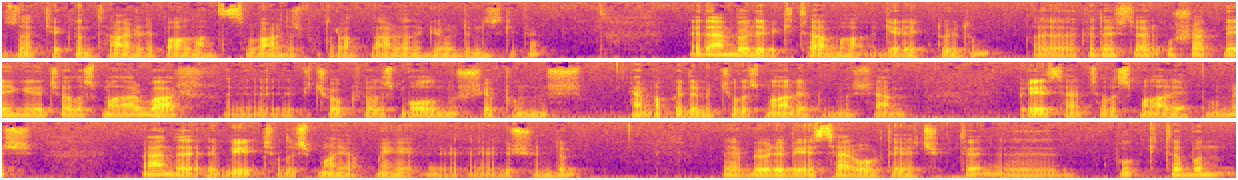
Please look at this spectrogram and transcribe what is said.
Uzak yakın tarihli bağlantısı vardır fotoğraflarda da gördüğünüz gibi. Neden böyle bir kitaba gerek duydum? Ee, arkadaşlar Uşak'la ilgili çalışmalar var. Ee, birçok çalışma olmuş, yapılmış. Hem akademik çalışmalar yapılmış hem bireysel çalışmalar yapılmış. Ben de bir çalışma yapmayı e, düşündüm. Ve böyle bir eser ortaya çıktı. Ee, bu kitabın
